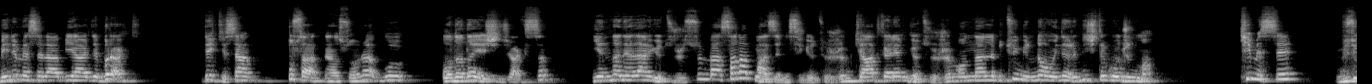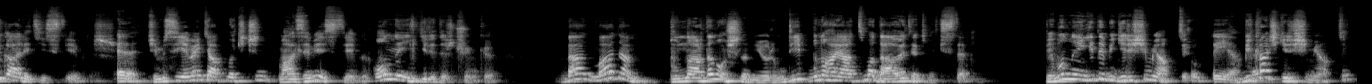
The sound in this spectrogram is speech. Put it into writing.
Beni mesela bir yerde bırak, de ki sen bu saatten sonra bu odada yaşayacaksın. Yanına neler götürürsün? Ben sanat malzemesi götürürüm, kağıt kalem götürürüm. Onlarla bütün gün de oynarım, hiç de gocunmam. Kimisi müzik aleti isteyebilir. Evet. Kimisi yemek yapmak için malzeme isteyebilir. Onunla ilgilidir çünkü. Ben madem bunlardan hoşlanıyorum deyip bunu hayatıma davet etmek istedim. Ve bununla ilgili de bir girişim yaptık. Çok iyi yaptın. Birkaç girişim yaptık.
